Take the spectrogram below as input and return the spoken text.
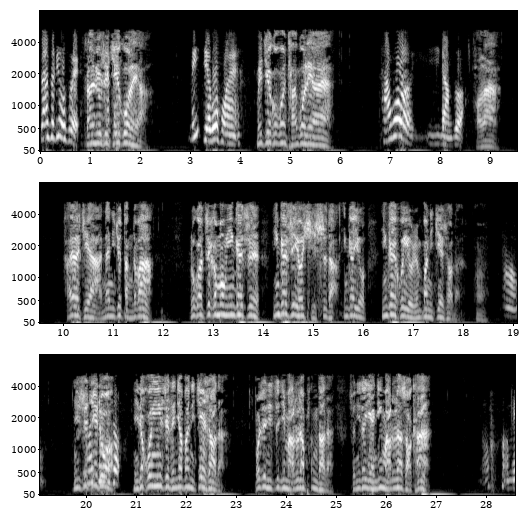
三十六岁，三十六岁结过了呀？没结过婚，没结过婚，谈过恋爱？谈过一两个。好啦，还要接啊？那你就等着吧。如果这个梦应该是应该是有喜事的，应该有应该会有人帮你介绍的，嗯。嗯，你是记住你的婚姻是人家帮你介绍的，不是你自己马路上碰到的。说你的眼睛马路上少看，哦没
